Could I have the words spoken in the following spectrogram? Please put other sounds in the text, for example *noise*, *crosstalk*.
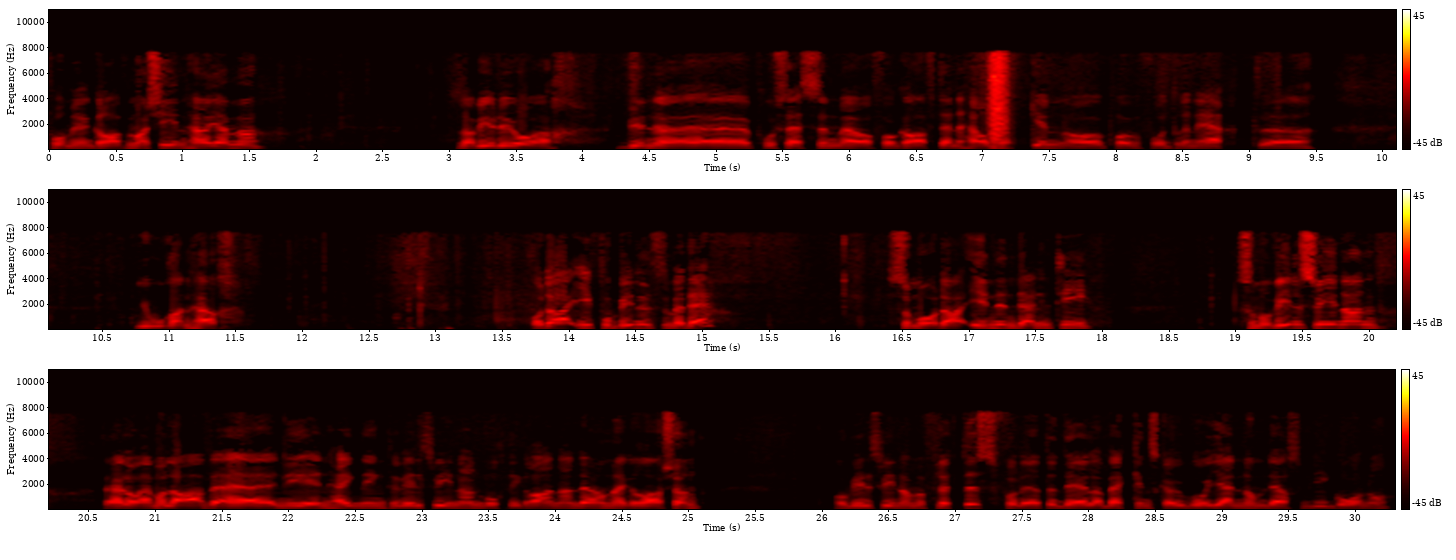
får vi en gravemaskin her hjemme. Da blir det jo å begynne uh, prosessen med å få gravd denne her bekken og prøve å få drenert uh, jordene her. Og da i forbindelse med det så må da innen den tid så må villsvinene eller jeg må lage en ny innhegning til villsvinene borti granene der med garasjene. Og villsvinene må flyttes, for en del av bekken skal jo gå gjennom der som de går nå.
